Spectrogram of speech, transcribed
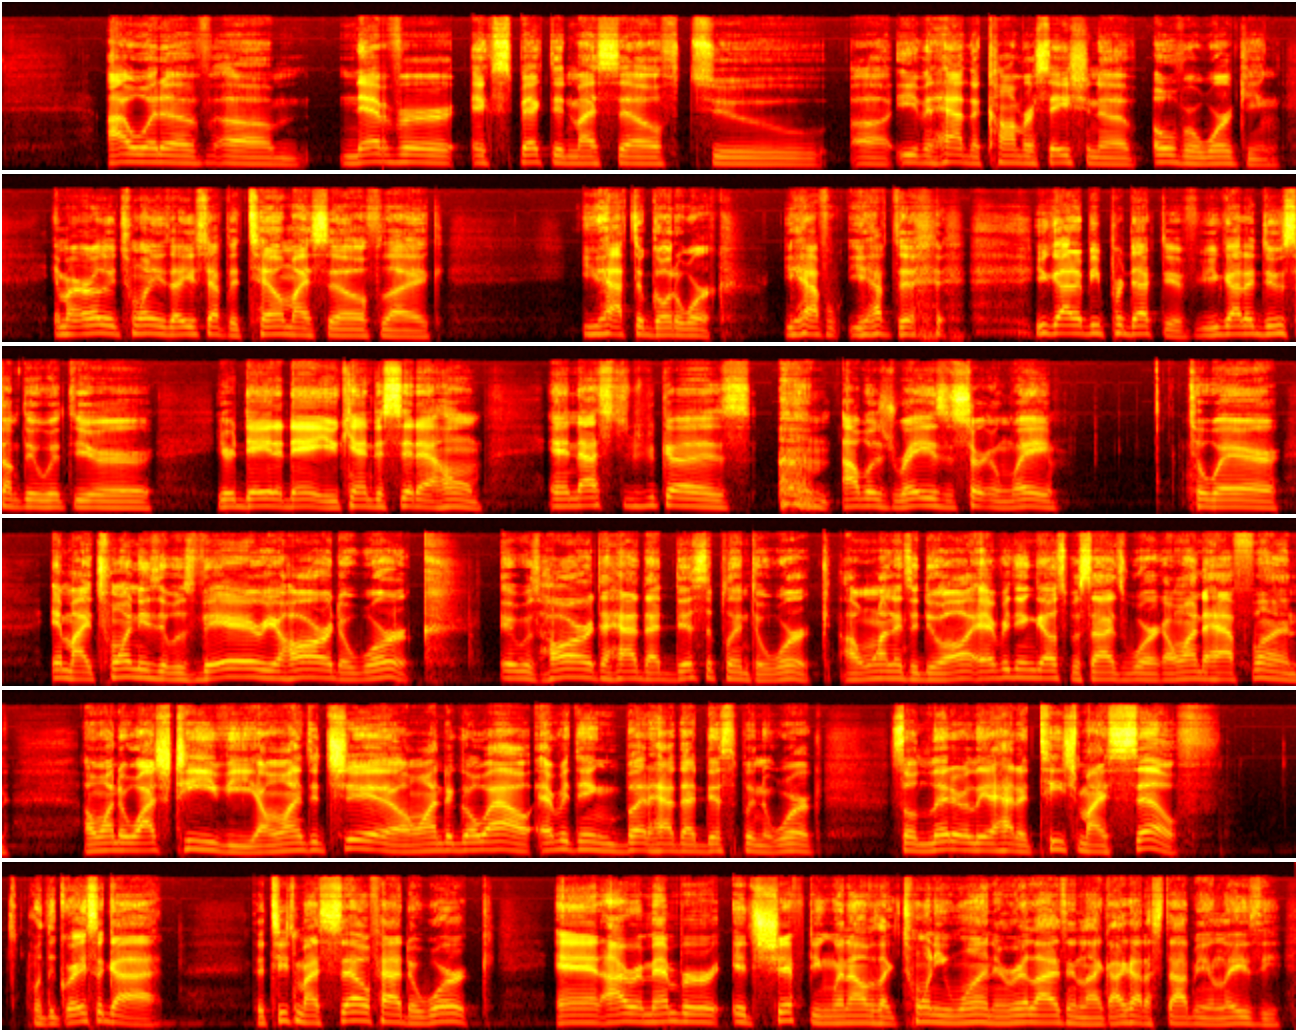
I would have um, never expected myself to uh, even have the conversation of overworking. In my early 20s, I used to have to tell myself, like, you have to go to work. You have you have to you got to be productive. You got to do something with your your day to day. You can't just sit at home and that's because I was raised a certain way to where in my 20s it was very hard to work. It was hard to have that discipline to work. I wanted to do all everything else besides work. I wanted to have fun. I wanted to watch TV. I wanted to chill. I wanted to go out. Everything but have that discipline to work. So literally I had to teach myself with the grace of God to teach myself how to work and I remember it shifting when I was like 21 and realizing like I gotta stop being lazy.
